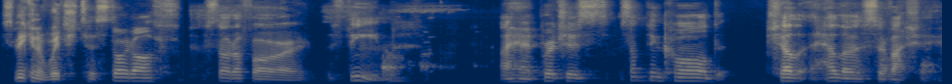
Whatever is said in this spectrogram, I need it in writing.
Speaking of which, to start off, start off our theme, I had purchased something called Chel- Hella Cervache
